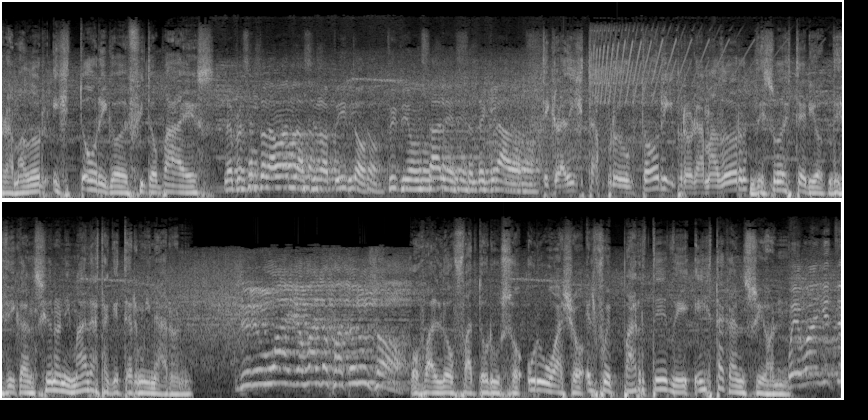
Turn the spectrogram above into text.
Programador histórico de Fito Páez, Le presento a la banda así rapidito. Twitty González en teclado. tecladista, productor y programador de Soda Stereo, desde Canción Animal hasta que terminaron. De Uruguay, Osvaldo Fatoruso. Osvaldo Fatoruso, uruguayo, él fue parte de esta canción. We want you to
